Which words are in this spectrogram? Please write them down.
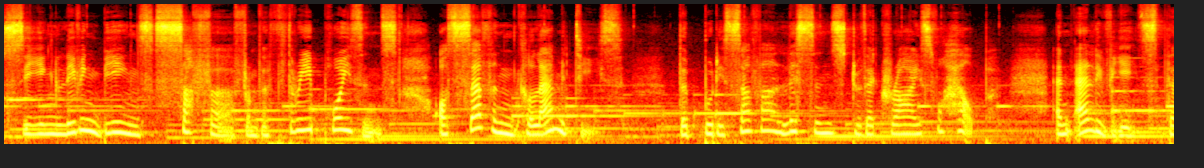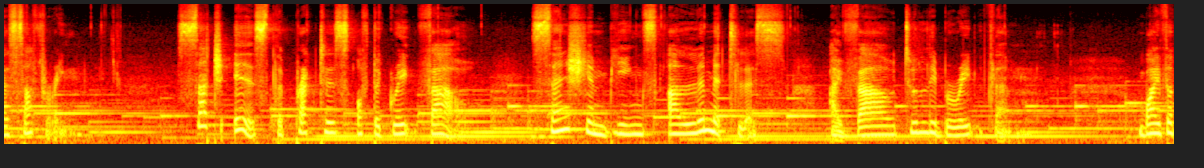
seeing living beings suffer from the three poisons or seven calamities, the Bodhisattva listens to their cries for help and alleviates their suffering. Such is the practice of the great vow. Sentient beings are limitless. I vow to liberate them. By the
